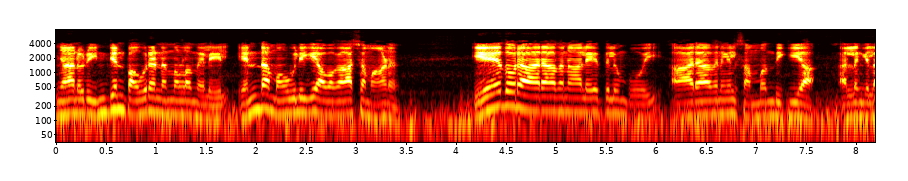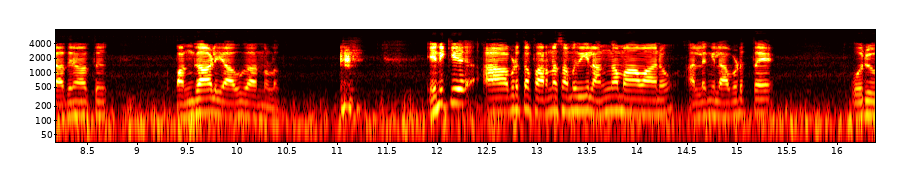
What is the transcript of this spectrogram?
ഞാനൊരു ഇന്ത്യൻ പൗരൻ എന്നുള്ള നിലയിൽ എന്റെ മൗലിക അവകാശമാണ്. ഏതൊരു ആരാധനാലയത്തിലും പോയി ആരാധനയിൽ സംബന്ധിക്കുക അല്ലെങ്കിൽ അതിനകത്ത് പങ്കാളിയാവുക എന്നുള്ളത്. എനിക്ക് അവിടുത്തെ ഭരണസമിതിയിൽ അംഗമാവാനോ അല്ലെങ്കിൽ അവിടുത്തെ ഒരു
